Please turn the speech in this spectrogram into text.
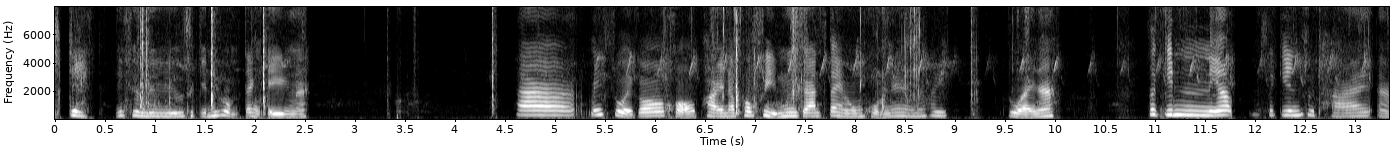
สเต็กนี่คือรีวิวสกินที่ผมแต่งเองนะ ถ้าไม่สวยก็ขออภัยนะ เพราะฝีมือการแต่งของผมเนี่ยยังไม่ค่อยสวยนะ สกินเนี้ย สกินสุดท้ายอะ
